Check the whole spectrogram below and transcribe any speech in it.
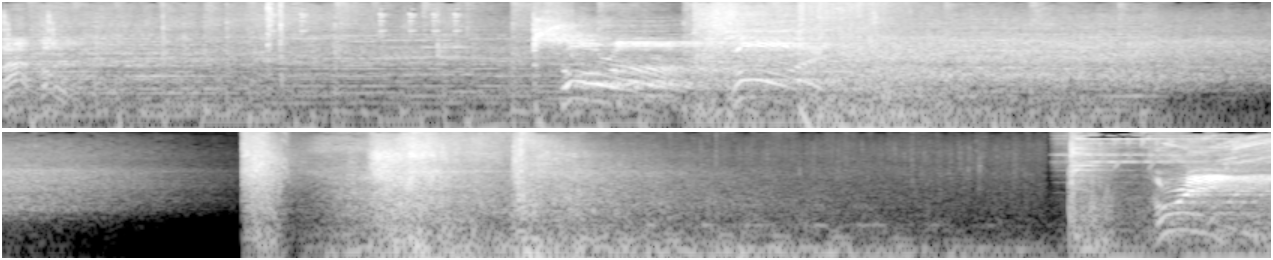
Battle! Sora! three.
